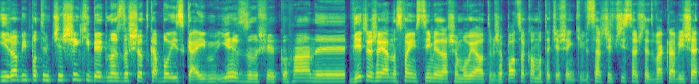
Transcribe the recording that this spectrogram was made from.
i robi potem cieszynki biegnąc do środka boiska i Jezusie, kochany. Wiecie, że ja na swoim streamie zawsze mówię o tym, że po co komu te cieszynki? Wystarczy wcisnąć te dwa klawisze,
